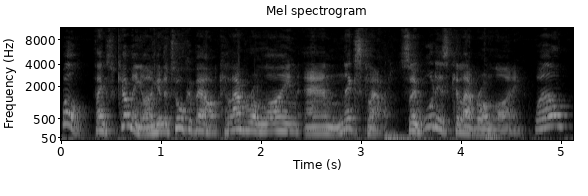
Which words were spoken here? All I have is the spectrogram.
Well, thanks for coming. I'm going to talk about Collabora Online and Nextcloud. So what is Collabora Online? Well,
